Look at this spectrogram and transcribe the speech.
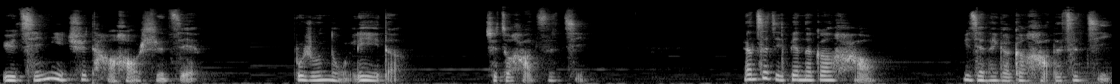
与其你去讨好世界，不如努力的去做好自己，让自己变得更好。遇见那个更好的自己，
